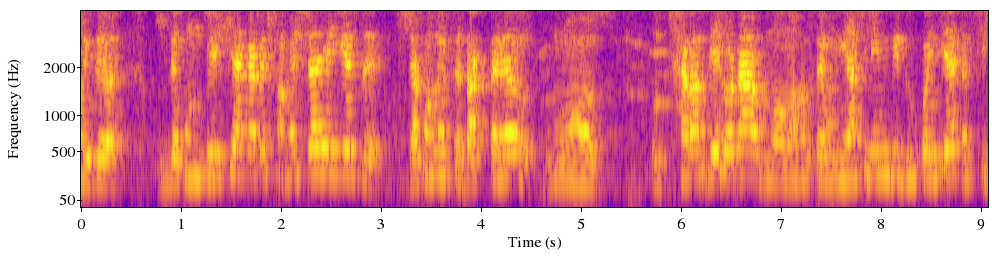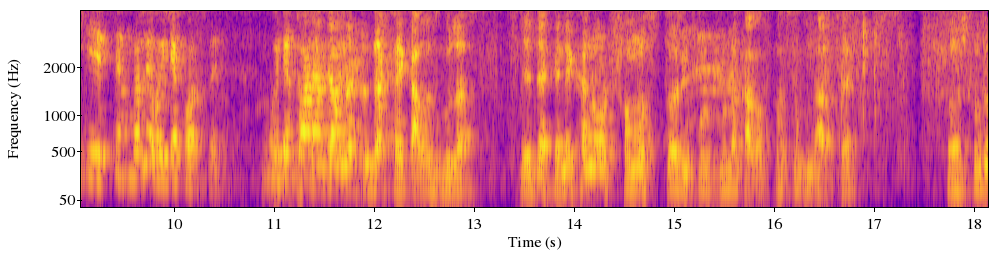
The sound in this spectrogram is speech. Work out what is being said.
ওই যে যখন বেশি আকারের সমস্যা হয়ে গেছে তখন হচ্ছে ডাক্তারের সারা দেহটা হচ্ছে মিয়াসিন ইমিদি ঢুকোই দিয়ে একটা সিটি এক্সেন বলে ওইটা করছে। ওইটা আচ্ছা, করার আমরা একটু দেখাই কাগজগুলা। যে দেখেন এখানে ওর সমস্ত রিপোর্টগুলো কাগজপত্রগুলো আছে। তো শুধু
